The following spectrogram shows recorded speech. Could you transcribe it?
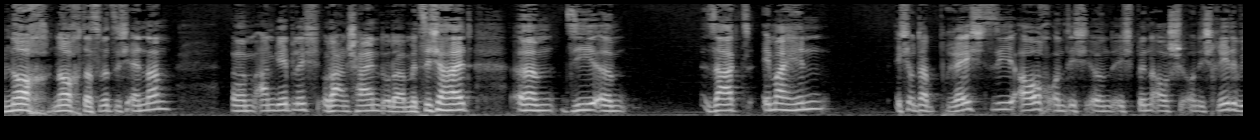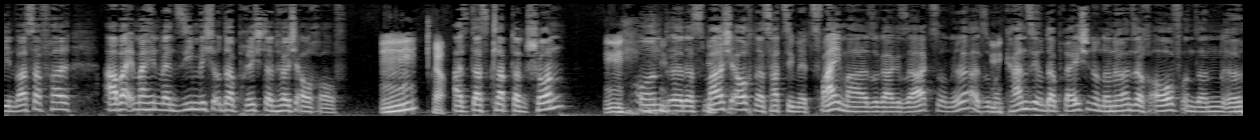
noch, noch, das wird sich ändern. Ähm, angeblich oder anscheinend oder mit Sicherheit. Ähm, sie ähm, sagt immerhin, ich unterbreche sie auch und ich und ich bin auch und ich rede wie ein Wasserfall, aber immerhin, wenn sie mich unterbricht, dann höre ich auch auf. Mhm. Ja. Also das klappt dann schon. Mhm. Und äh, das mache ich auch. Das hat sie mir zweimal sogar gesagt. So, ne? Also man kann sie unterbrechen und dann hören sie auch auf und dann äh,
